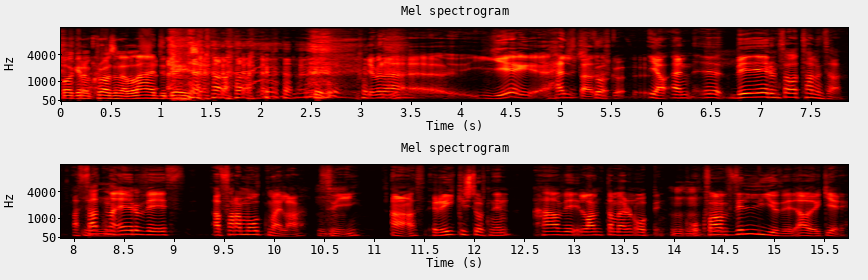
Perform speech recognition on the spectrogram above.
fucking I'm crossing a line today. Ég meina, uh, ég held að, sko, Já, en uh, við erum þá að tala um það að þarna erum við að fara að mótmæla því að ríkistjórnin hafi landamærin opinn og hvað viljum við að þau geri?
